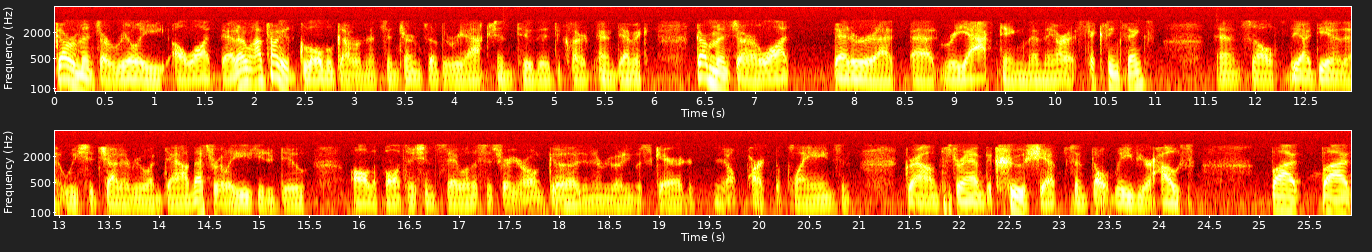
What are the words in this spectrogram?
governments are really a lot better. I'm, I'm talking global governments in terms of the reaction to the declared pandemic. Governments are a lot better at, at reacting than they are at fixing things. And so the idea that we should shut everyone down, that's really easy to do all the politicians say, well, this is for your own good, and everybody was scared, you know, park the planes and ground strand the cruise ships and don't leave your house. But but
